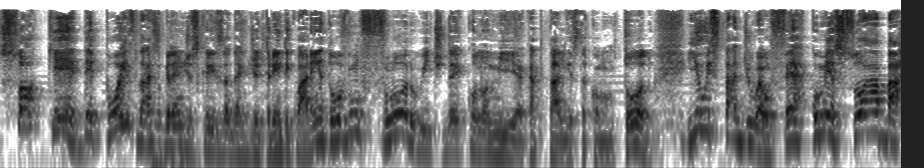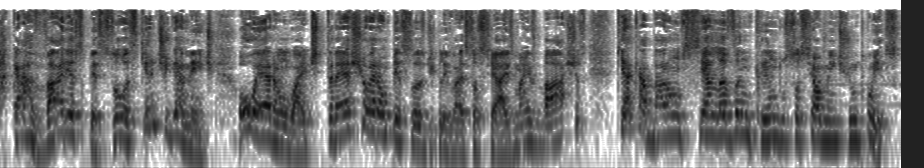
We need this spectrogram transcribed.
Só que, depois das grandes crises da década de 30 e 40, houve um floruit da economia capitalista como um todo, e o estado de welfare começou a abarcar várias pessoas que antigamente ou eram white trash ou eram pessoas de clivais sociais mais baixas que acabaram se alavancando socialmente junto com isso.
